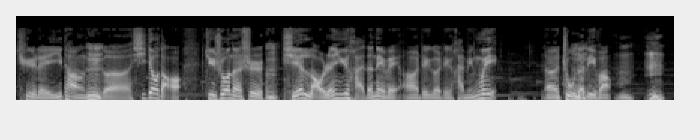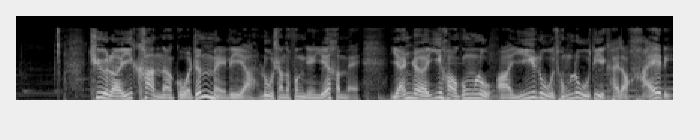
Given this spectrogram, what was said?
去了一趟这个西郊岛。据说呢是嗯。写《老人与海》的那位啊，这个这个海明威，呃住的地方，嗯。去了一看呢，果真美丽啊！路上的风景也很美，沿着一号公路啊，一路从陆地开到海里。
